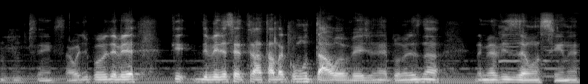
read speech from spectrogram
uhum, sim, saúde pública deveria, que deveria ser tratada como tal, eu vejo, né? Pelo menos na, na minha visão, assim, né?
